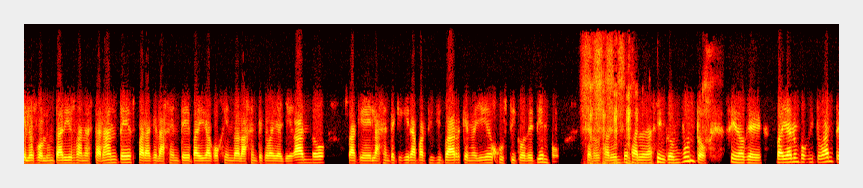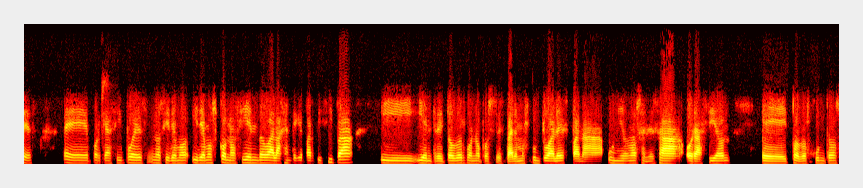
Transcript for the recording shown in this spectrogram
que los voluntarios van a estar antes para que la gente, para ir acogiendo a la gente que vaya llegando, o sea, que la gente que quiera participar, que no llegue justico de tiempo, que el rosario empezará a las 5 en punto, sino que vayan un poquito antes, eh, porque así pues nos iremos, iremos conociendo a la gente que participa, y, entre todos, bueno, pues estaremos puntuales para unirnos en esa oración eh, todos juntos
